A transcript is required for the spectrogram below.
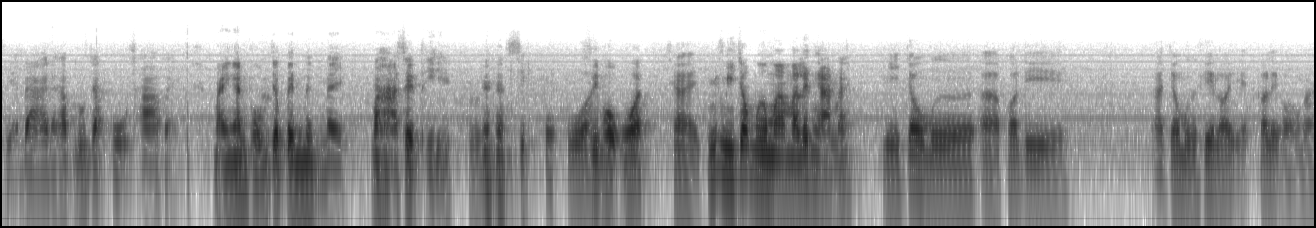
เสียดายนะครับ รู้จักปู่ช้าไป ไม่งั้นผมจะเป็นหนึ่งในมหาเศรษฐีสิบหกงวดสิบหกงวด ใช่มีมีเจ้ามือมามาเล่นงานไหม มีเจ้ามืออ่าพอดีอ่าเจ้ามือที่ร้อยเอ็ดก็เลยออกมา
